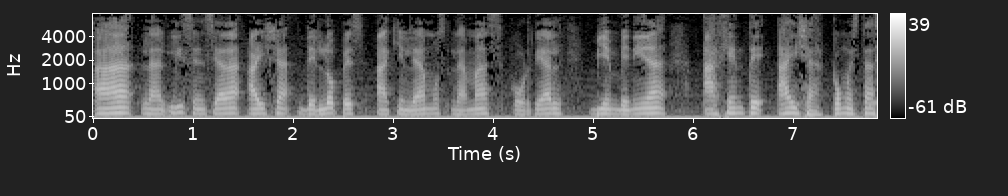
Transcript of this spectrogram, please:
a la licenciada Aisha de López, a quien le damos la más cordial bienvenida. Agente Aisha, ¿cómo estás?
